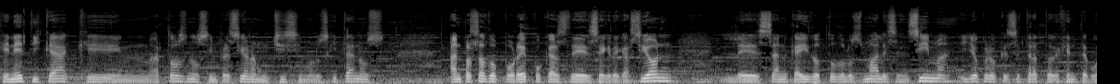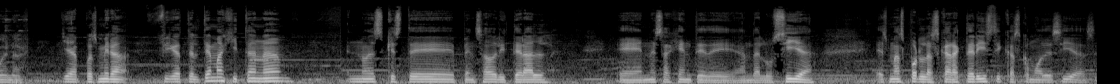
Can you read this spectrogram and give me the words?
genética que mm, a todos nos impresiona muchísimo? Los gitanos han pasado por épocas de segregación, les han caído todos los males encima y yo creo que se trata de gente buena. Ya, pues mira, fíjate, el tema gitana no es que esté pensado literal en esa gente de Andalucía, es más por las características, como decías,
